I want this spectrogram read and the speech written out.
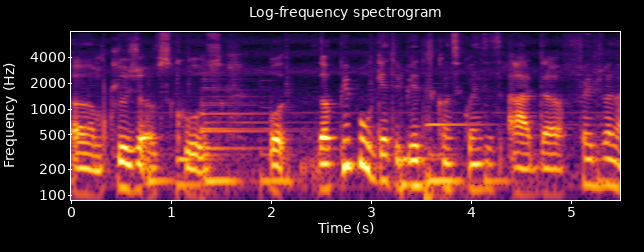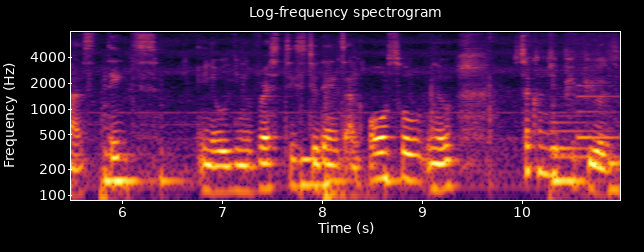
um, closure of schools, but the people who get to bear these consequences are the federal and state, you know, university students, and also you know, secondary pupils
